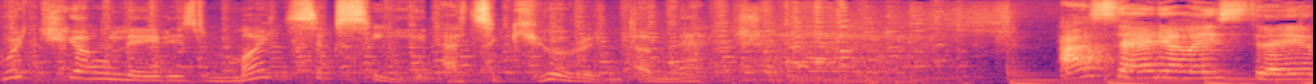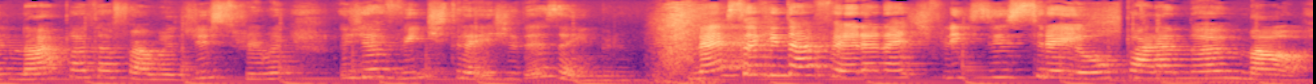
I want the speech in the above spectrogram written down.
which young ladies might succeed at securing a match A série ela estreia na plataforma de streaming no dia 23 de dezembro. Nesta quinta-feira, a Netflix estreou Paranormal,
